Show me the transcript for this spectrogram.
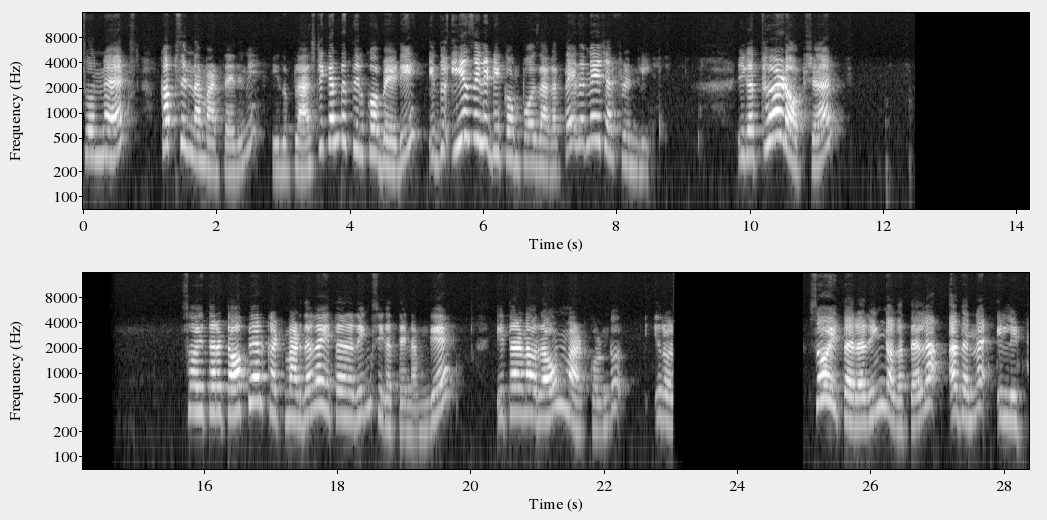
ಸೊ ನೆಕ್ಸ್ಟ್ ಕಪ್ಸ್ ಇಂದ ಮಾಡ್ತಾ ಇದ್ದೀನಿ. ಇದು ಪ್ಲಾಸ್ಟಿಕ್ ಅಂತ ತಿಳ್ಕೋಬೇಡಿ. ಇದು ಈಸಿಲಿ ಡಿಕಂಪೋಸ್ ಆಗುತ್ತೆ. ಇದು ನೇಚರ್ ಫ್ರೆಂಡ್ಲಿ ಈಗ ಥರ್ಡ್ ಆಪ್ಷನ್ ಸೊ ಈ ಥರ ಟಾಪ್ ಲೇಯರ್ ಕಟ್ ಮಾಡಿದಾಗ ಈ ಥರ ರಿಂಗ್ ಸಿಗತ್ತೆ ನಮಗೆ. ಈ ಥರ ನಾವು ರೌಂಡ್ ಮಾಡಿಕೊಂಡು ಇರೋ ಸೊ ಈ ಥರ ರಿಂಗ್ ಆಗತ್ತಲ್ಲ ಅದನ್ನು ಇಲ್ಲಿಟ್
